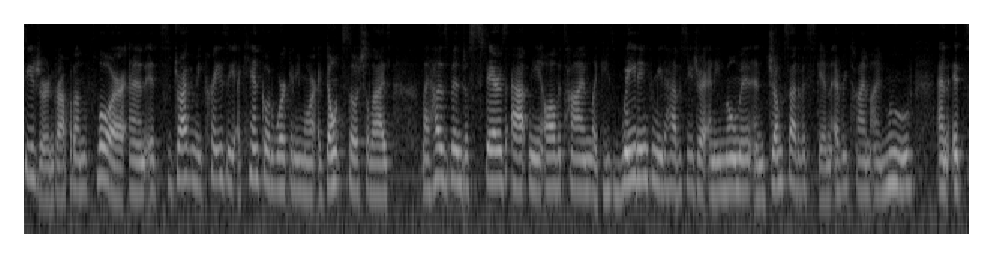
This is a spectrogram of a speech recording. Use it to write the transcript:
seizure and drop it on the floor. And it's driving me crazy. I can't go to work anymore. I don't socialize. My husband just stares at me all the time like he's waiting for me to have a seizure at any moment and jumps out of his skin every time I move. And it's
